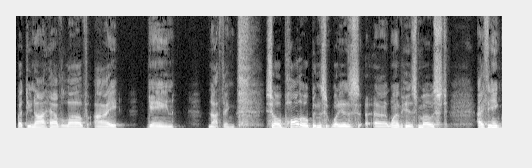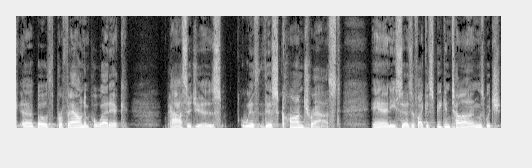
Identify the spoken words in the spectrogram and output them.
but do not have love, I gain nothing. So Paul opens what is uh, one of his most, I think, uh, both profound and poetic passages with this contrast. And he says, if I could speak in tongues, which,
